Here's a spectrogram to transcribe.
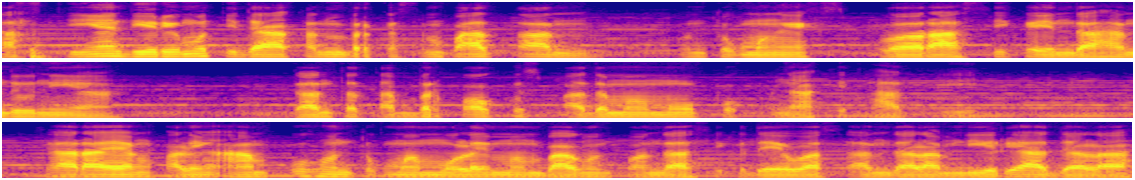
pastinya dirimu tidak akan berkesempatan untuk mengeksplorasi keindahan dunia dan tetap berfokus pada memupuk penyakit hati. Cara yang paling ampuh untuk memulai membangun fondasi kedewasaan dalam diri adalah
